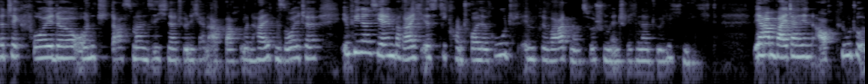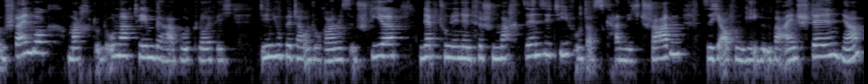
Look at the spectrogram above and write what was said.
Kritikfreude und dass man sich natürlich an Abmachungen halten sollte. Im finanziellen Bereich ist die Kontrolle gut, im privaten und zwischenmenschlichen natürlich nicht. Wir haben weiterhin auch Pluto im Steinbock, Macht- und Ohnmachtthemen. Wir haben rückläufig den Jupiter und Uranus im Stier, Neptun in den Fischen macht sensitiv und das kann nicht schaden, sich auf ein Gegenüber einstellen, ja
